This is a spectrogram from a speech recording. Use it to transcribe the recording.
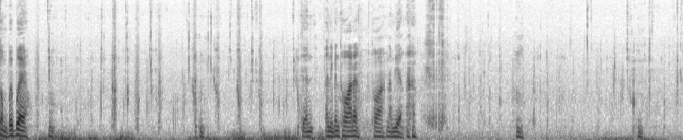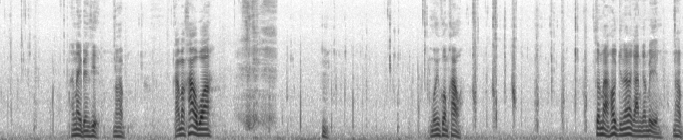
ต้มเปื่อยๆอันอันนี้เป็นทอเด้อทอน้ำเลี้ยง อืมอืม ข้างในเป็นสินะครับถามมาข้าวบ่อืมบ่มีความข้าวส่วนมากเขากินนาการกันไปเองนะครับ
